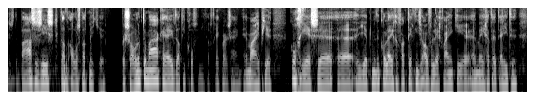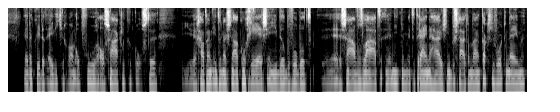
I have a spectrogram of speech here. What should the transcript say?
Dus de basis is dat alles wat met je persoonlijk te maken heeft, dat die kosten niet aftrekbaar zijn. Maar heb je congressen, je hebt met een collega vaktechnisch overleg waar je een keer mee gaat uit eten, dan kun je dat etentje gewoon opvoeren als zakelijke kosten. Je gaat naar een internationaal congres en je wil bijvoorbeeld uh, s'avonds laat niet meer met de trein naar huis en je besluit om daar een taxi voor te nemen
